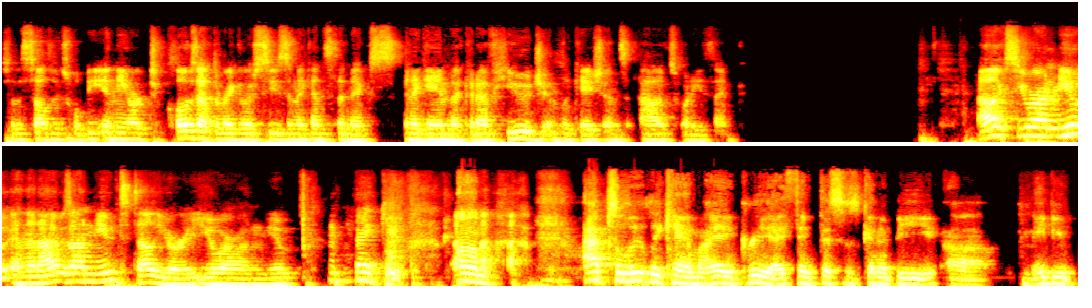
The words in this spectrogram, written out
So the Celtics will be in New York to close out the regular season against the Knicks in a game that could have huge implications. Alex, what do you think? Alex, you were on mute, and then I was on mute to tell you you are on mute. Thank you. Um, absolutely, Cam. I agree. I think this is going to be uh, maybe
